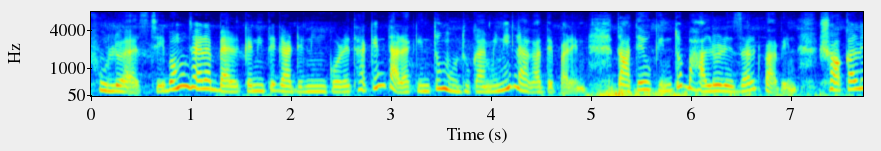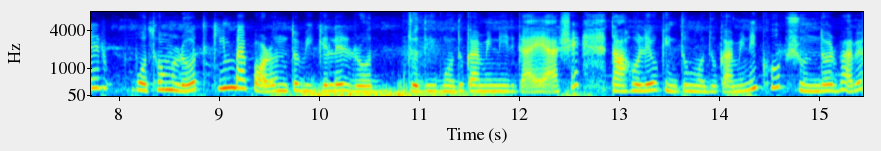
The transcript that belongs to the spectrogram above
ফুলও আসছে এবং যারা ব্যালকানিতে গার্ডেনিং করে থাকেন, তারা কিন্তু মধুকামিনী লাগাতে পারেন। তাতেও কিন্তু ভালো রেজাল্ট পাবেন। সকালের প্রথম রোদ কিংবা পরন্ত বিকেলের রোদ যদি মধুকামিনীর গায়ে আসে, তাহলেও কিন্তু মধুকামিনী খুব সুন্দরভাবে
